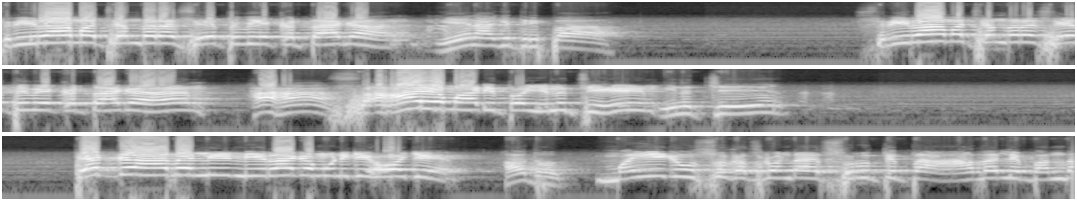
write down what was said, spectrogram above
ಶ್ರೀರಾಮಚಂದ್ರ ಸೇತುವೆ ಕಟ್ಟಾಗ ಏನಾಗಿದ್ರಿಪ್ಪ ಶ್ರೀರಾಮಚಂದ್ರ ಸೇತುವೆ ಕಟ್ಟಾಗ ಹಾ ಹಾ. ಸಹಾಯ ಮಾಡಿತೋ ಇನುಚಿ. ಇನುಚಿ. ತೆಗ್ಗ ಆದಲ್ಲಿ ನೀರಾಗ ಮುಣಿಗಿ ಹೋಗಿ ಹೌದು ಹೌದು. ಮೈಗೆ ಉಸು ಕಸ್ಕೊಂಡ ಸುರುತ್ತಿತ್ತ ಆದಲ್ಲಿ ಬಂದ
